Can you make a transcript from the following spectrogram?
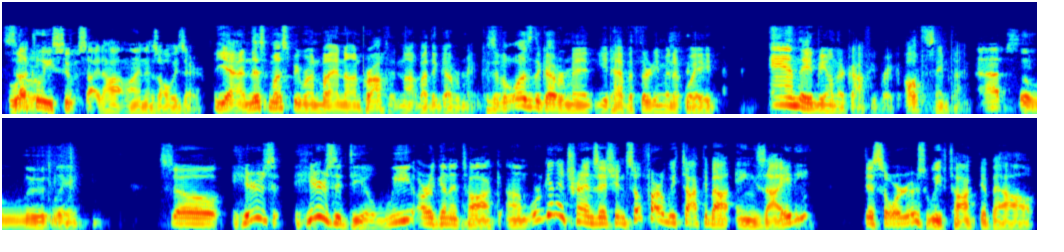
So- luckily suicide hotline is always there. Yeah, and this must be run by a nonprofit, not by the government. Because if it was the government, you'd have a 30 minute wait and they'd be on their coffee break all at the same time. Absolutely. So here's here's the deal. We are going to talk. Um, we're going to transition. So far, we've talked about anxiety disorders. We've talked about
